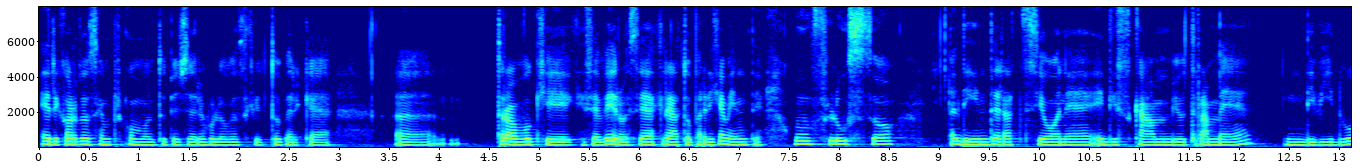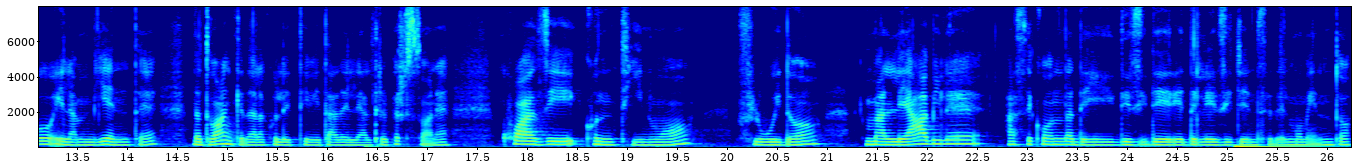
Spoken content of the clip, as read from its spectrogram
e ricordo sempre con molto piacere quello che ho scritto perché eh, trovo che, che, sia vero, si è creato praticamente un flusso di interazione e di scambio tra me, individuo, e l'ambiente, dato anche dalla collettività delle altre persone, quasi continuo, fluido, malleabile a seconda dei desideri e delle esigenze del momento.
